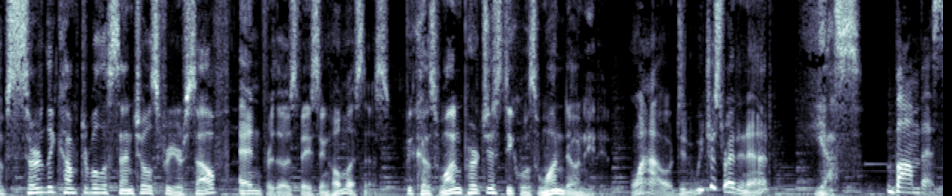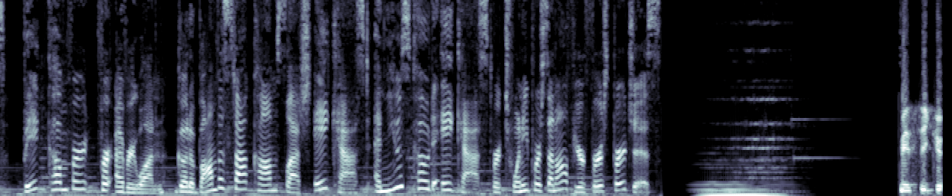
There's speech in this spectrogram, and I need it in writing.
Absurdly comfortable essentials for yourself and for those facing homelessness. Because one purchased equals one donated. Wow, did we just write an ad? Yes. Bombas. Big comfort for everyone. Go to bombas.com slash ACAST and use code ACAST for 20% off your first purchase. Mais c'est que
